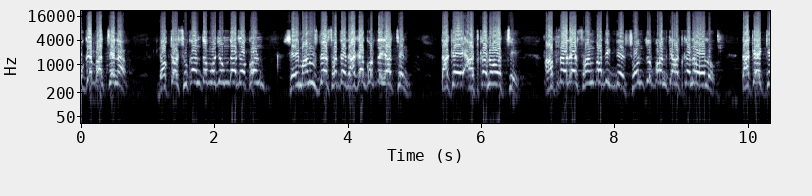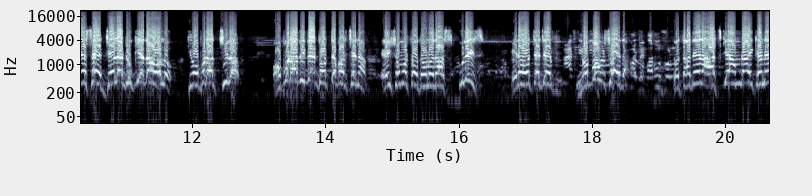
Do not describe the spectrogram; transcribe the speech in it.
ওকে পাচ্ছে না। ডক্টর সুকান্ত মজুমদার যখন সেই মানুষদের সাথে দেখা করতে যাচ্ছেন তাকে আটকানো হচ্ছে। আপনাদের সাংবাদিকদের সন্তু পানকে আটকানো হলো। তাকে কেসে জেলে ঢুকিয়ে দেওয়া হলো। কি অপরাধ ছিল? অপরাধীদের ধরতে পারছে না। এই সমস্ত দলদাস পুলিশ এরা হচ্ছে যে এরা। তো তাদের আজকে আমরা এখানে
